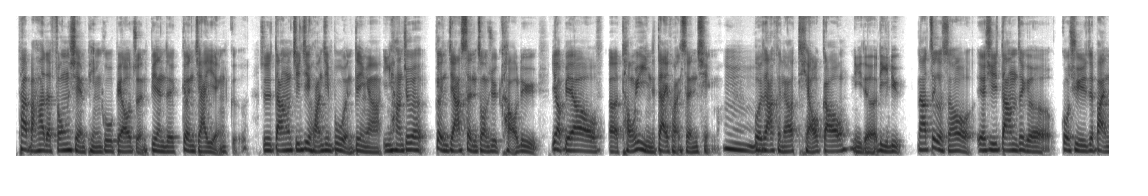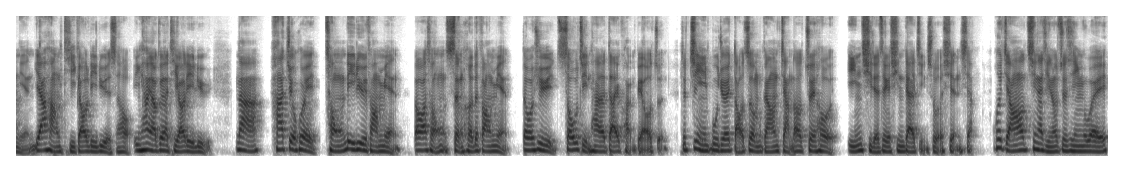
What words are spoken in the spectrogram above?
他把他的风险评估标准变得更加严格。就是当经济环境不稳定啊，银行就会更加慎重去考虑要不要呃同意你的贷款申请嘛，嗯，或者他可能要调高你的利率。那这个时候，尤其当这个过去这半年央行提高利率的时候，银行要跟着提高利率，那他就会从利率方面，包括从审核的方面，都会去收紧他的贷款标准，就进一步就会导致我们刚刚讲到最后引起的这个信贷紧缩的现象。会讲到信贷紧缩，就是因为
